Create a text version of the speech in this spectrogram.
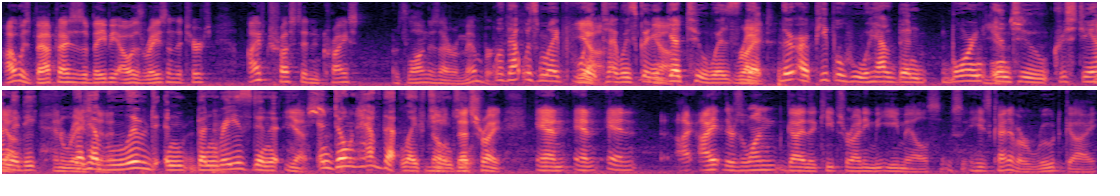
I was baptized as a baby. I was raised in the church. I've trusted in Christ as long as I remember. Well, that was my point. Yeah, I was going to yeah. get to was Right. that there are people who have been born Yes. into Christianity and that have lived and been raised in it Yes. and don't have that life changing. No, that's right. And and and I, I there's one guy that keeps writing me emails. He's kind of a rude guy,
